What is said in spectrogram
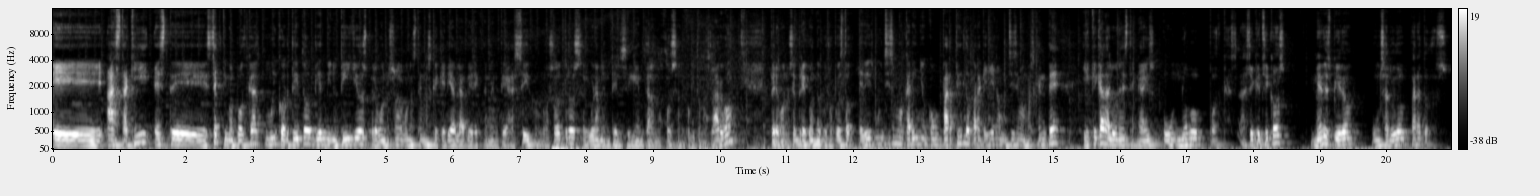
eh, hasta aquí este séptimo podcast, muy cortito, 10 minutillos, pero bueno, son algunos temas que quería hablar directamente así con vosotros. Seguramente el siguiente a lo mejor sea un poquito más largo, pero bueno, siempre y cuando, por supuesto, le deis muchísimo cariño, compartidlo para que llegue muchísima más gente y que cada lunes tengáis un nuevo podcast. Así que chicos, Me despido, un saludo para todos.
